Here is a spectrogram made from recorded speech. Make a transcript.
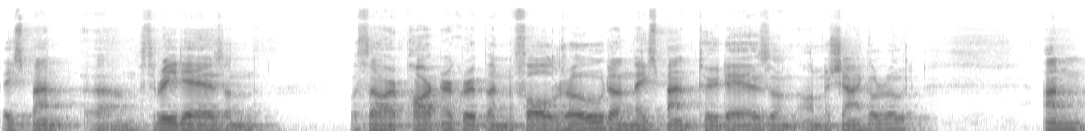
They spent um, three days on with our partner group in the Falls Road, and they spent two days on, on the Shankill Road. And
